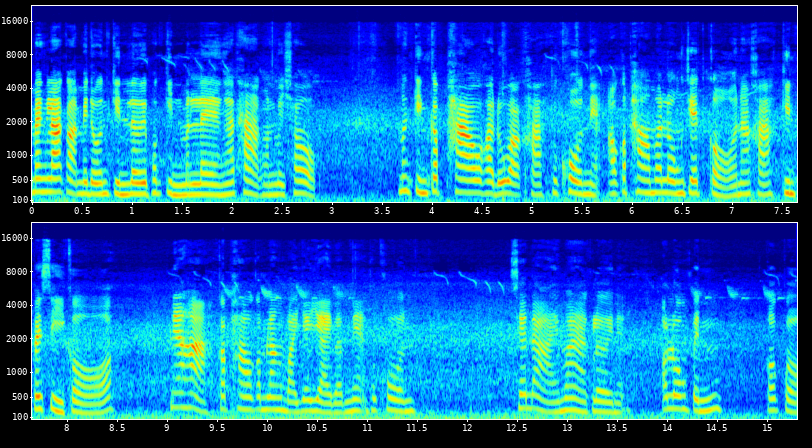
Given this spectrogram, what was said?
แมงลักอะไม่โดนกินเลยเพราะกลิ่นมันแรงนะถากมันไม่ชอบ มันกินกะเพราค่ะดูอะค่ะ ทุกคนเนี่ยเอากะเพรามาลงเจ็ดก่อนะคะ กินไปสี่ก่อเนี่ยค่ะกะเพรากำลังใบใหญ่ ๆ แบบเนี้ยทุกคนเสียดายมากเลยเนี่ย เอาลงเป็นก่อ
